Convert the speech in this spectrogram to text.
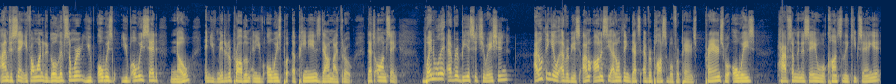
I'm just saying, if I wanted to go live somewhere, you've always you've always said no, and you've made it a problem, and you've always put opinions down my throat. That's all I'm saying. When will it ever be a situation? I don't think it will ever be. A, I don't honestly. I don't think that's ever possible for parents. Parents will always have something to say. And will constantly keep saying it,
